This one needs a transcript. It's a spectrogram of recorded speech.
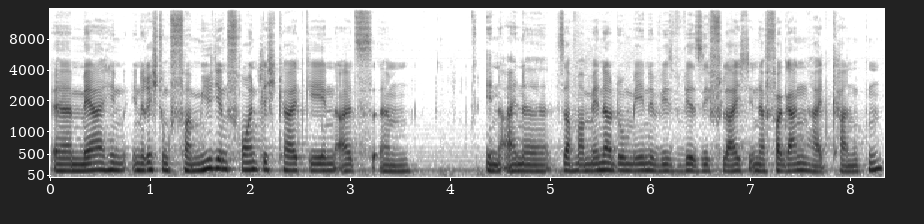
äh, mehr hin in Richtung Familienfreundlichkeit gehen als ähm, in eine, sag mal, Männerdomäne, wie wir sie vielleicht in der Vergangenheit kannten,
